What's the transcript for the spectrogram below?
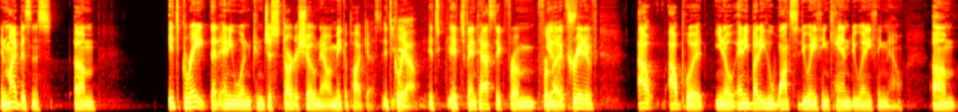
in my business. Um, it's great that anyone can just start a show now and make a podcast. It's great. Yeah. It's it's fantastic from from a creative out output. You know, anybody who wants to do anything can do anything now. Um,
